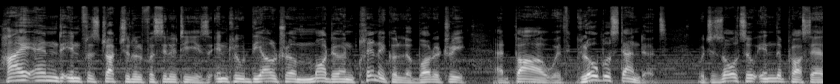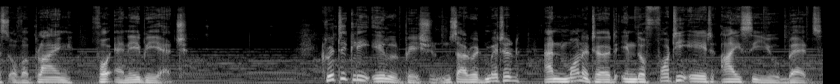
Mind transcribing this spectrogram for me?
High-end infrastructural facilities include the ultra-modern clinical laboratory at par with global standards, which is also in the process of applying for NABH. Critically ill patients are admitted and monitored in the 48 ICU beds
